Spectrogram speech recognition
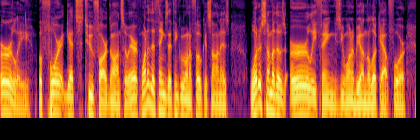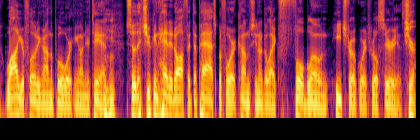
early before it gets too far gone. So, Eric, one of the things I think we want to focus on is what are some of those early things you want to be on the lookout for while you're floating around the pool working on your tan so that you can head it off at the pass before it comes, you know, to like full blown heat stroke where it's real serious. Sure,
